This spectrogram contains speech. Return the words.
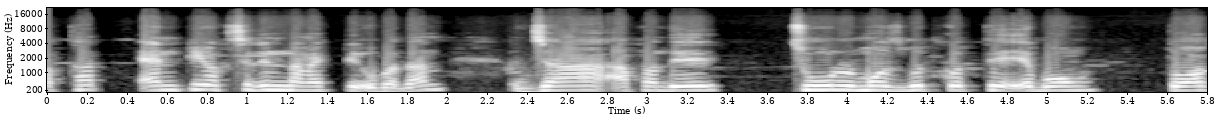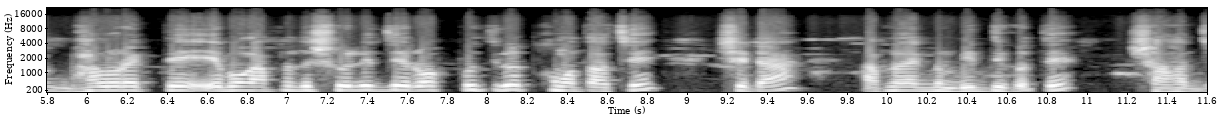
অর্থাৎ অ্যান্টিঅক্সিডেন্ট নামে একটি উপাদান, যা আপনাদের চুল মজবুত করতে এবং ত্বক ভালো রাখতে এবং আপনাদের শরীরের যে রোগ প্রতিরোধ ক্ষমতা আছে, সেটা আপনার একদম বৃদ্ধি করতে সাহায্য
